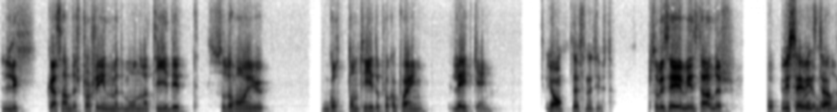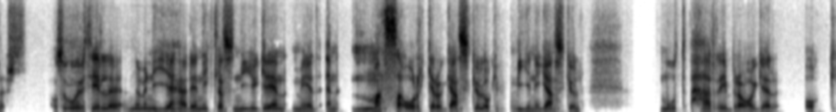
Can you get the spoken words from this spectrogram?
lyckas Anders ta sig in med demonerna tidigt så då har han ju gott om tid att plocka poäng late game. Ja, definitivt. Så vi säger en vinst till Anders. Vi säger vinst till. Anders. Och så går vi till eh, nummer nio här. Det är Niklas Nygren med en massa orker och gaskul och minigaskul mot Harry Brager och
